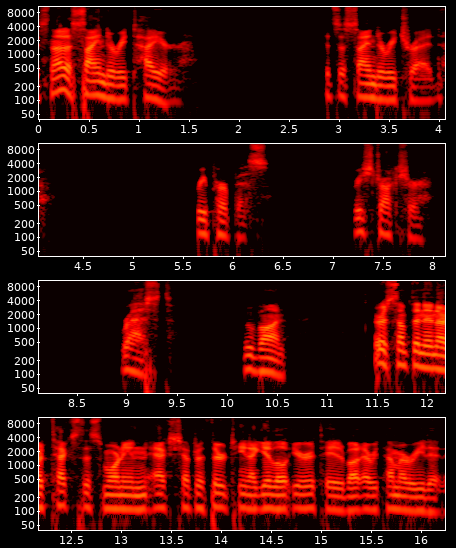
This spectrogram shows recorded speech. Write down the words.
It's not a sign to retire. It's a sign to retread, repurpose, restructure, rest, move on. There was something in our text this morning in Acts chapter 13 I get a little irritated about every time I read it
